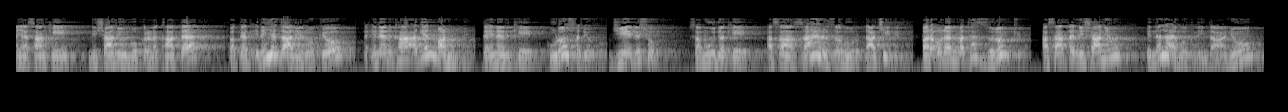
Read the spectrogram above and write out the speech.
ऐं असांखे निशानियूं मोकिलण खां त फ़क़ति इन ई ॻाल्हि ई रोकियो त इन्हनि खां अॻियनि माण्हुनि बि ته انهن کي ڪوڙو سمجهيو هو. جيئن ڏسو سمود کي اسان ظاهر ظهور ڏاچي ڏني. پر انهن مٿان ظلم ڪيو. اسان ته نشانيون ان لاءِ موڪليندا آهيون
